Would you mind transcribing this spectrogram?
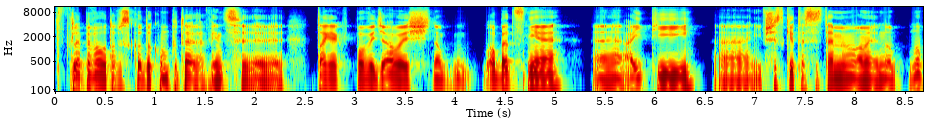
wklepywał to wszystko do komputera, więc yy, tak jak powiedziałeś, no, obecnie IT e, i wszystkie te systemy mamy no, no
